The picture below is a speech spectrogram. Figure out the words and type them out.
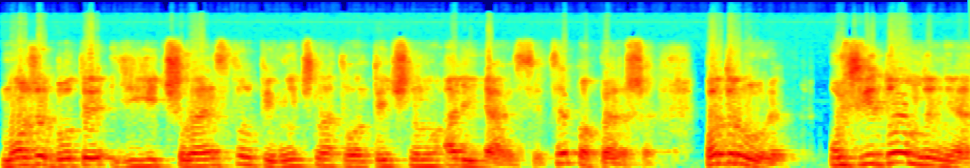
може бути її членство в Північно-Атлантичному альянсі. Це по-перше. По-друге, усвідомлення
